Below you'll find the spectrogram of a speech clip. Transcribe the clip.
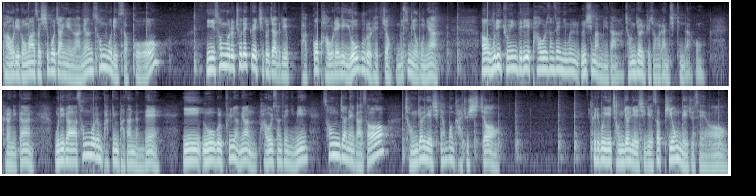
바울이 로마서 15장에 의하면 선물이 있었고 이 선물을 초대교회 지도자들이 받고 바울에게 요구를 했죠. 무슨 요구냐? 어, 우리 교인들이 바울 선생님을 의심합니다. 정결 규정을 안 지킨다고. 그러니까 우리가 선물은 받긴 받았는데 이 의혹을 풀려면 바울 선생님이 성전에 가서 정결 예식에 한번 가주시죠. 그리고 이 정결 예식에서 비용 내주세요.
